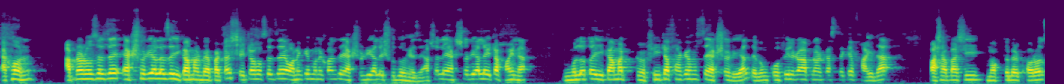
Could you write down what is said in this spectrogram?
এখন আপনার হচ্ছে যে একশো রিয়ালে যে ইকামার ব্যাপারটা, সেটা হচ্ছে যে অনেকে মনে করেন যে একশো রিয়ালে শুধু হয়ে যায়। আসলে একশো রিয়ালে এটা হয় না। মূলত ইকামার ফিটা থাকে হচ্ছে একশো রিয়াল এবং কফিলরা আপনার কাছ থেকে ফায়দা পাশাপাশি মক্তবের খরচ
